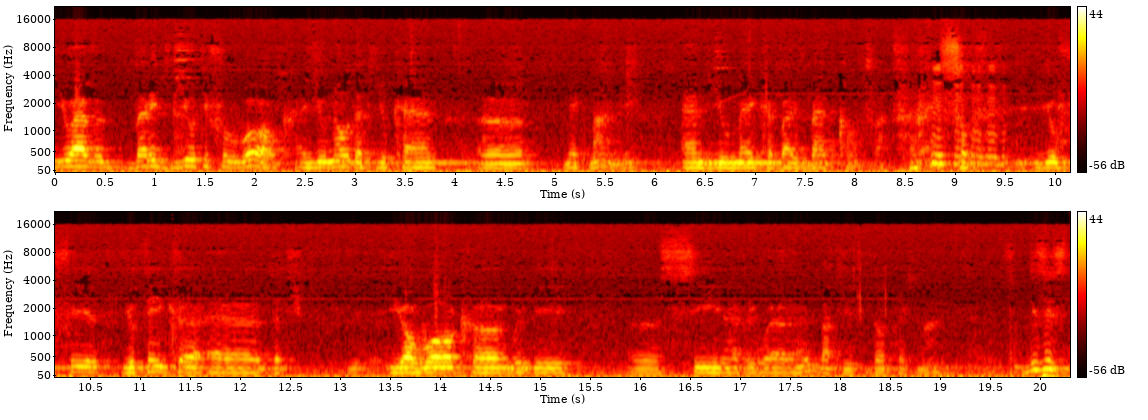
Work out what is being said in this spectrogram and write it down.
you have a very beautiful work and you know that you can uh, make money and you make a very bad contract. so you feel, you think uh, uh, that your work uh, will be uh, seen everywhere, eh, but you don't take money. So this is,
